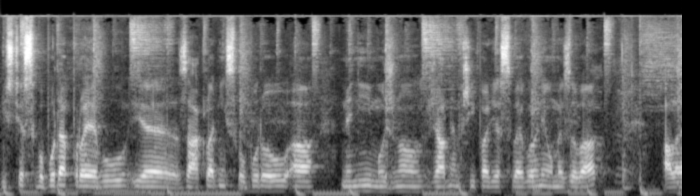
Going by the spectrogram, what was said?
Jistě svoboda projevu je základní svobodou a není možno v žádném případě své volně omezovat ale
